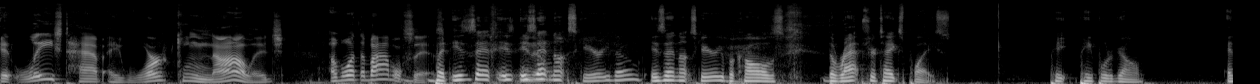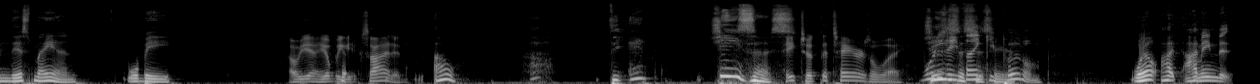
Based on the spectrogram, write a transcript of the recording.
at least have a working knowledge of what the Bible says. But is that is, is that know? not scary though? Is that not scary because the rapture takes place, Pe- people are gone, and this man will be oh yeah, he'll be excited. oh the end. Jesus. He took the tares away. Where does he Jesus think is he here. put them? Well, I I, I, mean, th-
